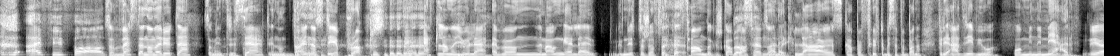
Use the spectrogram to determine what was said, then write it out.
Nei, fy faen. Så hvis det er noen der ute som er interessert i noen Dynasty props til et eller annet juleevenement eller nyttårsaften, hva faen dere send så er det klesskapet fullt av disse forbanna. Fordi jeg driver jo og minimerer. Ja, ja,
